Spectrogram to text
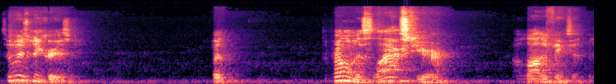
It's always been crazy. But the problem is, last year, a lot of things ended.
